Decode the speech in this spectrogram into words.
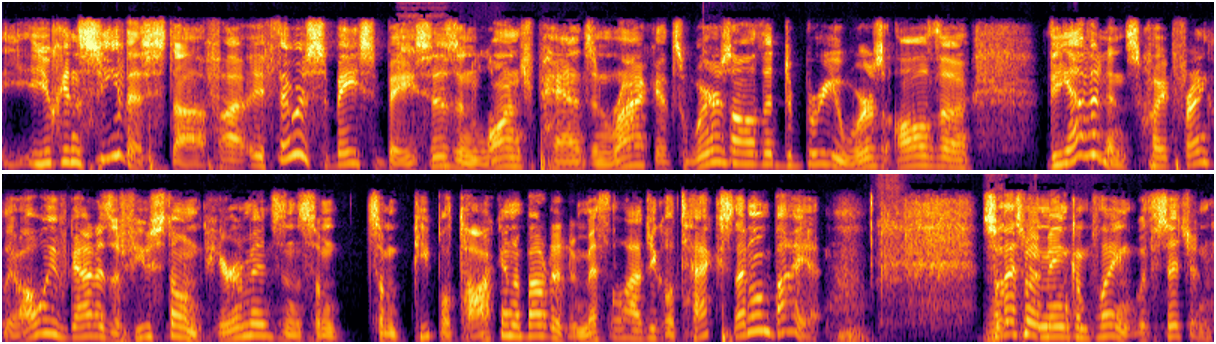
you can see this stuff. Uh, if there were space bases and launch pads and rockets, where's all the debris? Where's all the the evidence, quite frankly, all we've got is a few stone pyramids and some some people talking about it in mythological texts. I don't buy it. So that's my main complaint with Sitchin.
